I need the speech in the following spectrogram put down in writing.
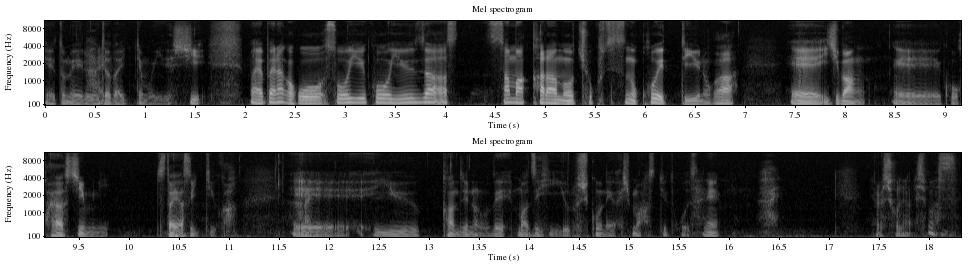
えー、とメールをいただいてもいいですし、まあ、やっぱりなんかこうそういうこうユーザー様からの直接の声っていうのが、えー、一番、えー、こう開発チームに伝えやすいっていうか、はい、えー、いう感じなので、まあ、ぜひよろしくお願いしますっていうところですね。はい。よろしくお願いします。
